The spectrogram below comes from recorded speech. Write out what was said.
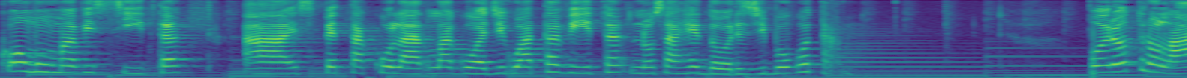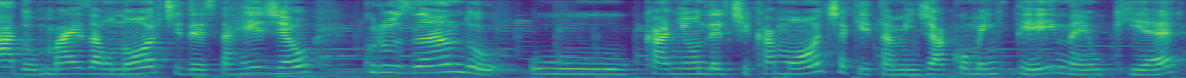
como uma visita à espetacular Lagoa de Guatavita nos arredores de Bogotá. Por outro lado, mais ao norte desta região, cruzando o Canhão del Chicamote, aqui também já comentei né, o que é,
